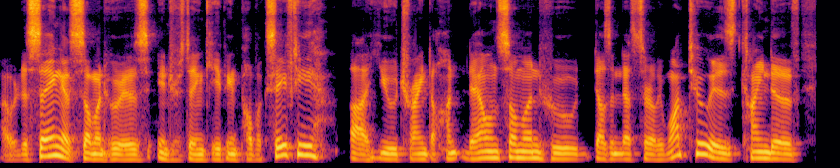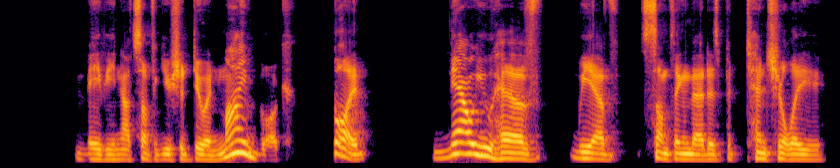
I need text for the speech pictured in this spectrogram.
I was just saying, as someone who is interested in keeping public safety, uh, you trying to hunt down someone who doesn't necessarily want to is kind of maybe not something you should do in my book. But now you have we have something that is potentially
